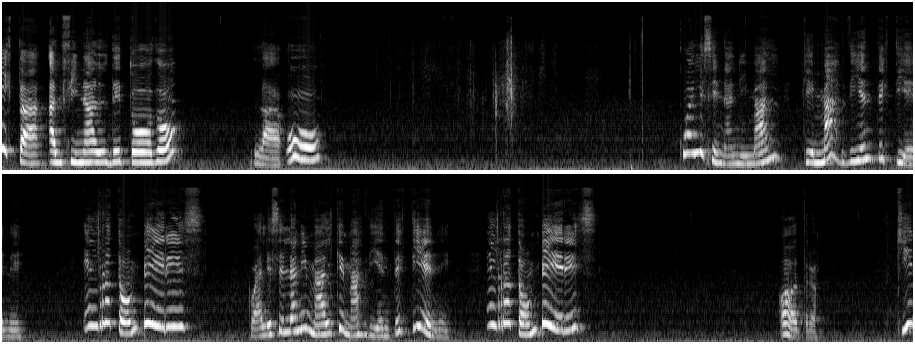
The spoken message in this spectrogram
¿Qué está al final de todo? La O. ¿Cuál es el animal que más dientes tiene? El ratón Pérez. ¿Cuál es el animal que más dientes tiene? El ratón Pérez. Otro. ¿Quién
